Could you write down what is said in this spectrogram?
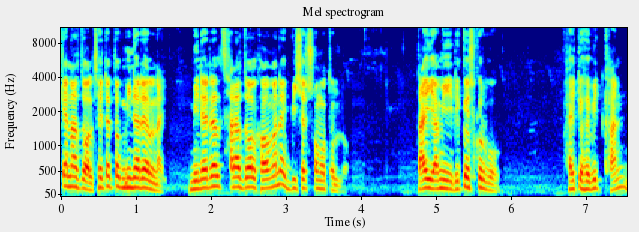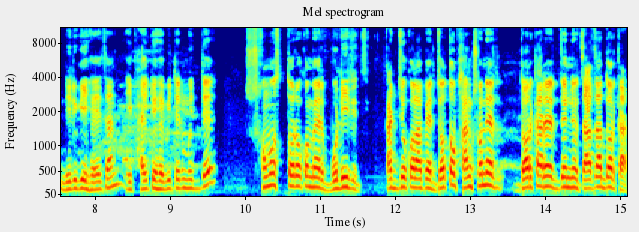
কেনা জল, সেটা তো মিনারেল নাই। মিনারেল ছাড়া জল খাওয়া মানে বিশেষ সমতুল্য। তাই আমি রিকোয়েস্ট করব ফাইটো হ্যাবিট খান, নিরোগী হয়ে যান। এই ফাইটো হ্যাবিটের মধ্যে সমস্ত রকমের বডির কার্যকলাপের যত ফাংশনের দরকারের জন্য যা যা দরকার,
